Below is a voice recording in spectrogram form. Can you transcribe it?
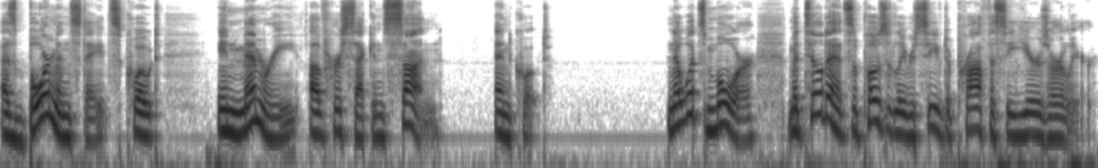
as Borman states, quote, in memory of her second son. End quote. Now, what's more, Matilda had supposedly received a prophecy years earlier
